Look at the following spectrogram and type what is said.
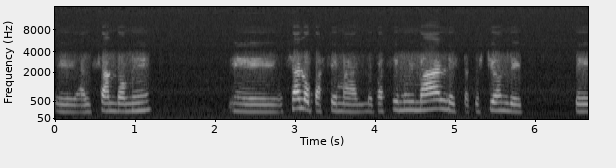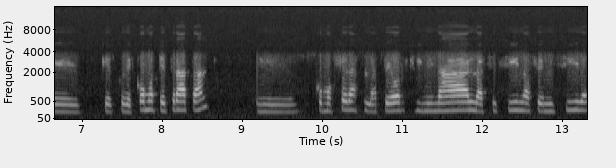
eh, alzándome. Eh, ya lo pasé mal, lo pasé muy mal, esta cuestión de, de, de cómo te tratan, como fueras la peor criminal, asesina, femicida,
